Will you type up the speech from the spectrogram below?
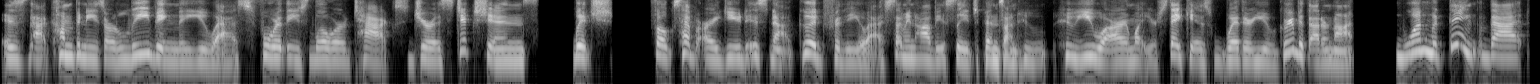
is that companies are leaving the US for these lower tax jurisdictions, which folks have argued is not good for the US. I mean, obviously it depends on who who you are and what your stake is, whether you agree with that or not. One would think that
